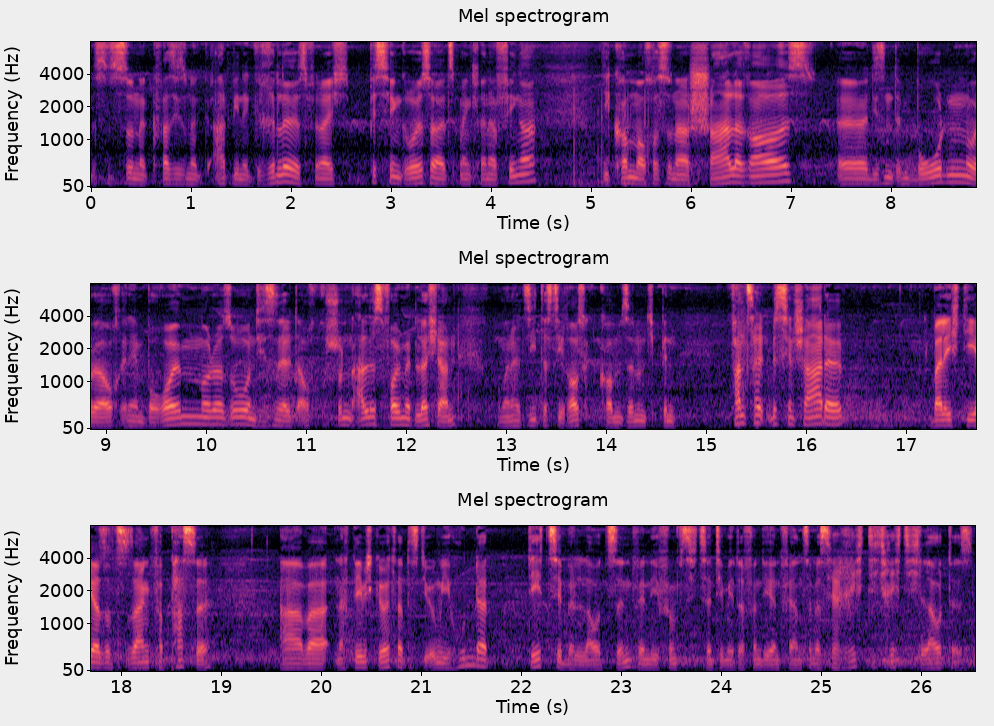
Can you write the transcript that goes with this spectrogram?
das ist so eine quasi so eine Art wie eine Grille, ist vielleicht ein bisschen größer als mein kleiner Finger. Die kommen auch aus so einer Schale raus. Äh, die sind im Boden oder auch in den Bäumen oder so und die sind halt auch schon alles voll mit Löchern, wo man halt sieht, dass die rausgekommen sind. Und ich bin, fand es halt ein bisschen schade, weil ich die ja sozusagen verpasse. Aber nachdem ich gehört habe, dass die irgendwie 100 Dezibel laut sind, wenn die 50 Zentimeter von dir entfernt sind, was ja richtig, richtig laut ist,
